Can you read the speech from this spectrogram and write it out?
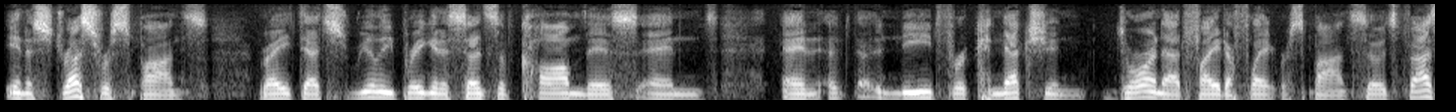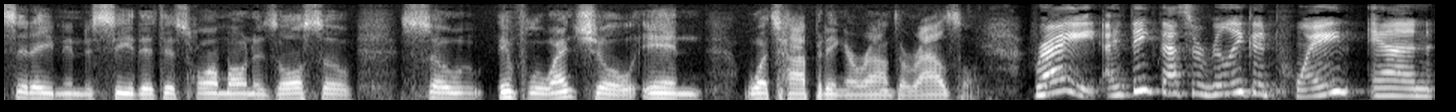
in a stress response, right? That's really bringing a sense of calmness and and a, need for connection during that fight or flight response. So it's fascinating to see that this hormone is also so influential in what's happening around arousal. Right. I think that's a really good point. And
